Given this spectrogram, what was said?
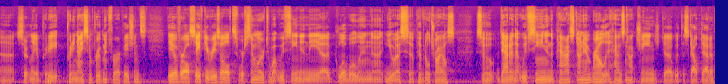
uh, certainly a pretty, pretty nice improvement for our patients. The overall safety results were similar to what we've seen in the uh, global and U.S. Uh, pivotal trials. So data that we've seen in the past on Enbrel, it has not changed uh, with the scalp data.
